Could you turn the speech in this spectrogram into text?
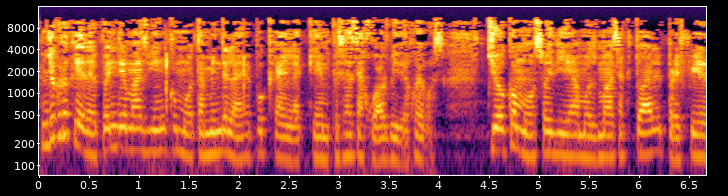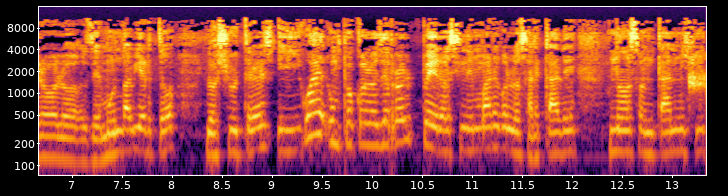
Yo creo que depende más bien como también de la época en la que empezaste a jugar videojuegos. Yo como soy digamos más actual, prefiero los de mundo abierto, los shooters y igual un poco los de rol, pero sin embargo los arcade no son tan mi hit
